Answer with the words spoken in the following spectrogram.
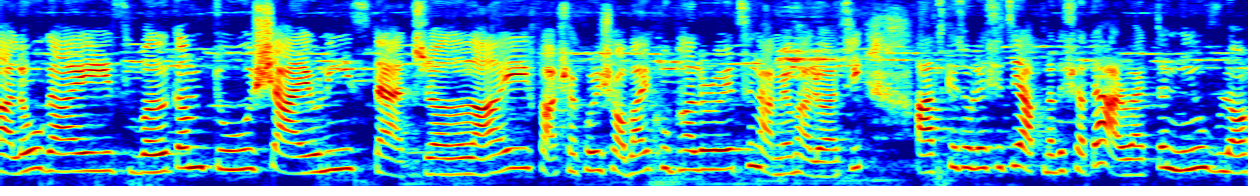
Hello guys welcome to Sayani's natural life আশা করি সবাই খুব ভালো রয়েছেন, আমিও ভালো আছি। আজকে চলে এসেছি আপনাদের সাথে আরও একটা নিউ ব্লগ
